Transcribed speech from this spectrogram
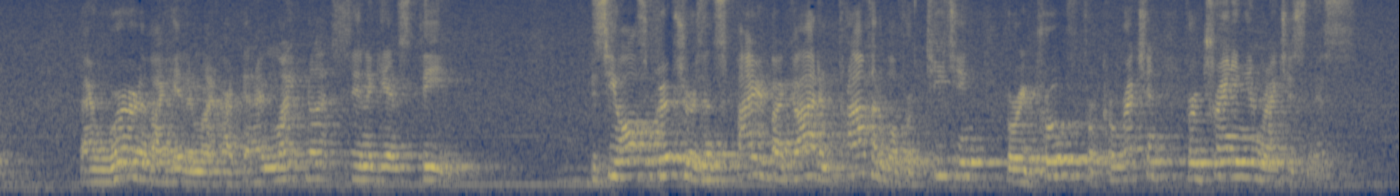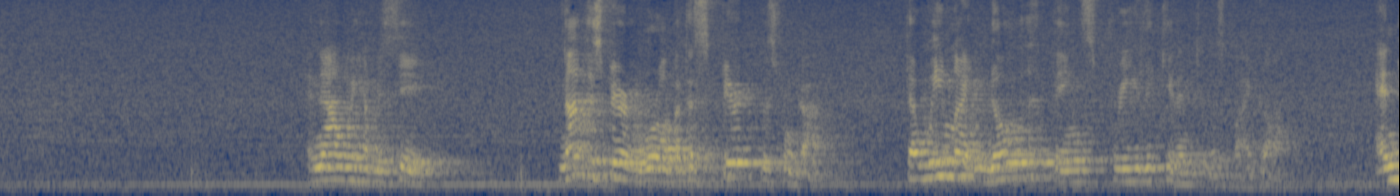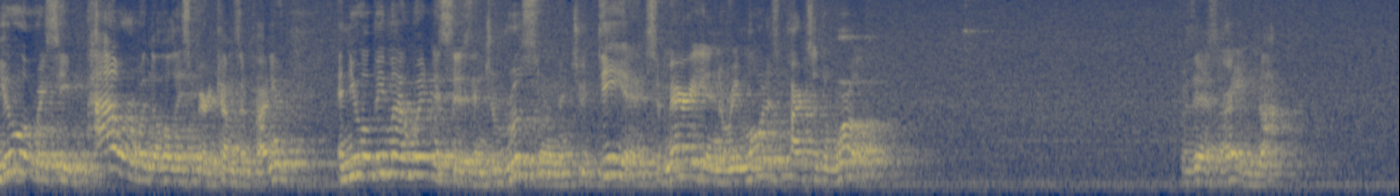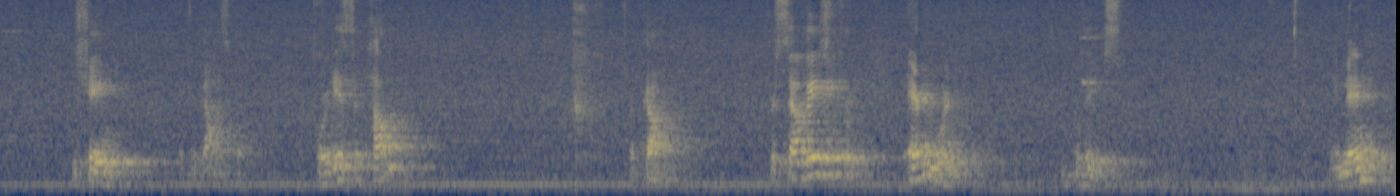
Thy word have I hid in my heart, that I might not sin against thee. You see, all scripture is inspired by God and profitable for teaching, for reproof, for correction, for training in righteousness. And now we have received not the spirit of the world, but the spirit was from God, that we might know the things freely given to us by God. And you will receive power when the Holy Spirit comes upon you, and you will be my witnesses in Jerusalem and Judea and Samaria and the remotest parts of the world. For this, I am not ashamed of the gospel, for it is the power of God for salvation for everyone believes. Amen.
